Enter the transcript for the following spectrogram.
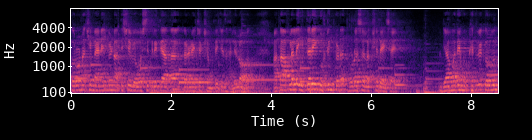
कोरोनाची मॅनेजमेंट अतिशय व्यवस्थितरित्या आता करण्याच्या क्षमतेचे झालेलो आहोत. आता आपल्याला इतरही गोष्टींकडे थोडंसं लक्ष द्यायचं आहे. ज्यामध्ये मुख्यत्वे करून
